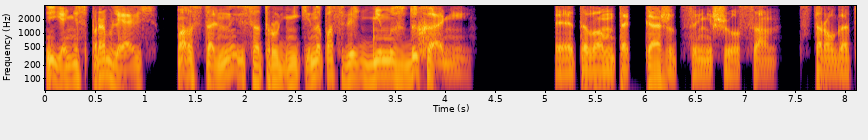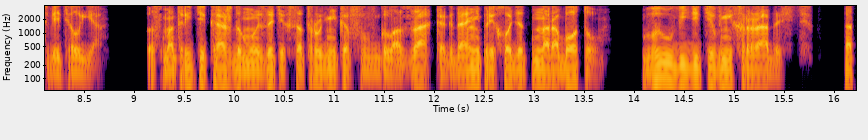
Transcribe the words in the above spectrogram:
я не справляюсь, а остальные сотрудники на последнем издыхании». «Это вам так кажется, Нишио-сан», — строго ответил я. «Посмотрите каждому из этих сотрудников в глаза, когда они приходят на работу. Вы увидите в них радость от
